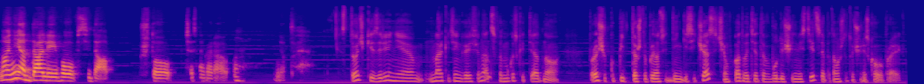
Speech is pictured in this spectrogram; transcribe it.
Но они отдали его всегда, что, честно говоря, нет точки зрения маркетинга и финансов я могу сказать одно. Проще купить то, что приносит деньги сейчас, чем вкладывать это в будущие инвестиции, потому что это очень рисковый проект.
